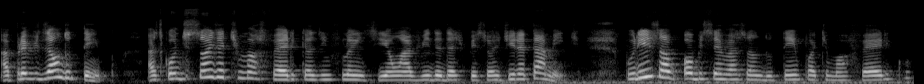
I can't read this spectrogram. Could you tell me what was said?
A previsão do tempo. As condições atmosféricas influenciam a vida das pessoas diretamente. Por isso, a observação do tempo atmosférico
